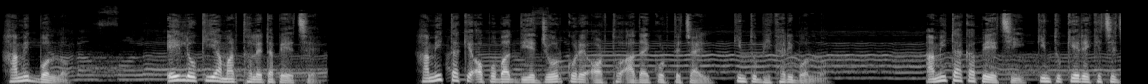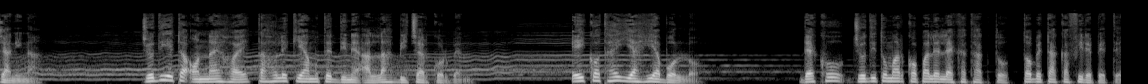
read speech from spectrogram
হামিদ বলল, এই লোকই আমার থলেটা পেয়েছে। হামিদ তাকে অপবাদ দিয়ে জোর করে অর্থ আদায় করতে চাইল, কিন্তু ভিখারি বলল, আমি টাকা পেয়েছি, কিন্তু কে রেখেছে জানি না। যদি এটা অন্যায় হয়, তাহলে কিয়ামতের দিনে আল্লাহ বিচার করবেন। এই কথাই ইয়াহিয়া বলল, দেখো, যদি তোমার কপালে লেখা থাকত, তবে টাকা ফিরে পেতে।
